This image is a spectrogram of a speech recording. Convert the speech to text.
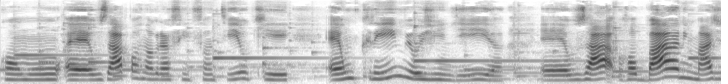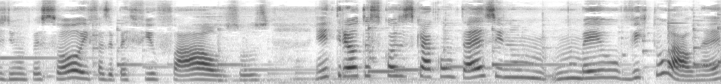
como é, usar pornografia infantil, que é um crime hoje em dia, é, usar roubar imagens de uma pessoa e fazer perfil falsos, entre outras coisas que acontecem no, no meio virtual, né?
